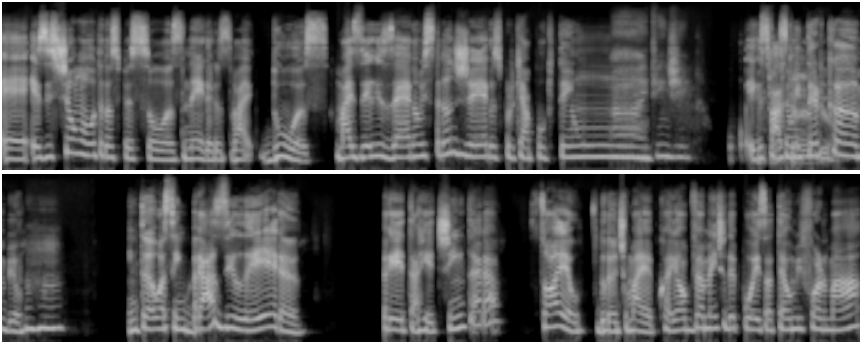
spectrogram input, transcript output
É, existiam outras pessoas negras, vai, duas, mas eles eram estrangeiros, porque a PUC tem um. Ah, entendi. eles fazem um Intercâmbio. intercâmbio. Uhum. Então, assim, brasileira, preta, retinta, era só eu, durante uma época. E, obviamente, depois, até eu me formar,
